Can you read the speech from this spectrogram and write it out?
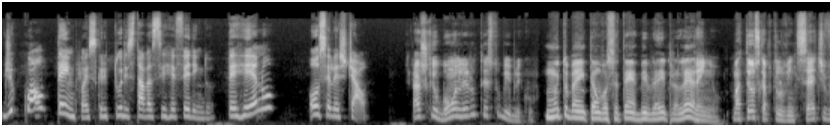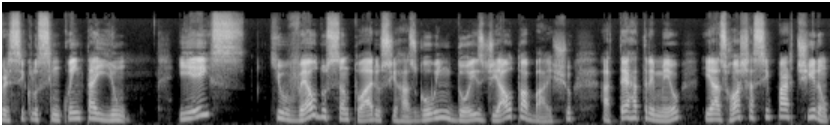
De qual templo a escritura estava se referindo? Terreno ou celestial? Acho que o bom é ler o texto bíblico. Muito bem, então você tem a Bíblia aí para ler? Tenho. Mateus capítulo 27, versículo 51. E eis que o véu do santuário se rasgou em dois de alto a baixo, a terra tremeu e as rochas se partiram.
